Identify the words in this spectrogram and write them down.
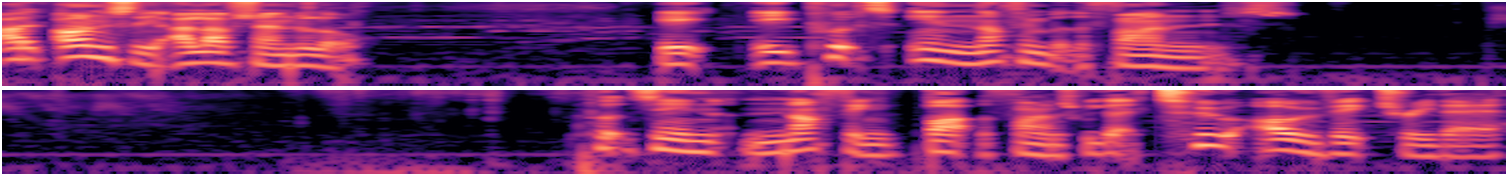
I honestly I love Chandelure. It it puts in nothing but the finals. Puts in nothing but the finals. We got 2-0 victory there.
